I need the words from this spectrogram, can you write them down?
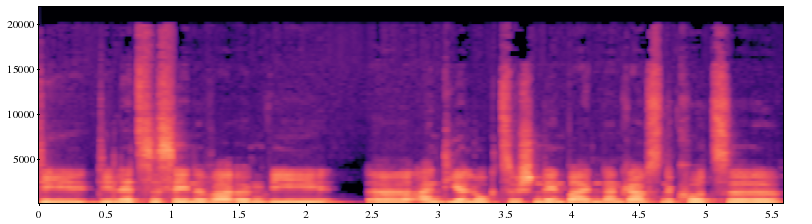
die, die letzte Szene war irgendwie äh, ein Dialog zwischen den beiden, dann gab es eine kurze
